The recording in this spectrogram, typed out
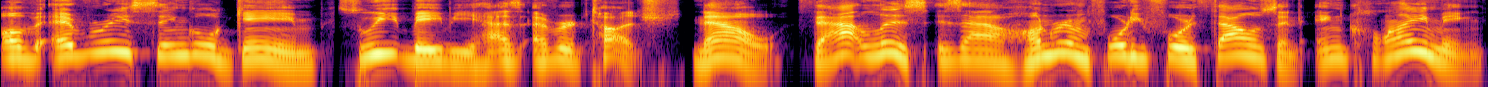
of every single game Sweet Baby has ever touched. Now, that list is at 144,000 and climbing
